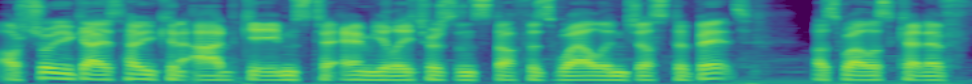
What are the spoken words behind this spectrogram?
I'll show you guys how you can add games to emulators and stuff as well in just a bit as well as kind of,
